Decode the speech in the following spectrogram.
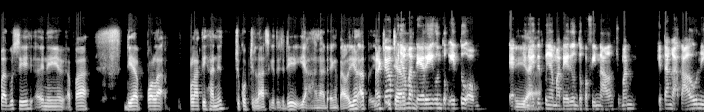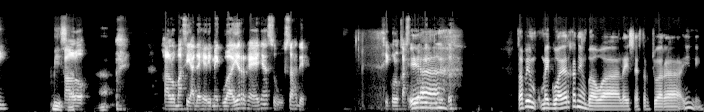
bagus sih ini apa dia pola pelatihannya cukup jelas gitu. Jadi ya nggak ada yang tahu. Ya, Mereka ICL punya kan- materi untuk itu Om. Eh, Iya. United punya materi untuk ke final, cuman kita nggak tahu nih bisa. kalau kalau masih ada Harry Maguire kayaknya susah deh. Si kulkas dua pintu itu. Tapi Maguire kan yang bawa Leicester juara ini.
